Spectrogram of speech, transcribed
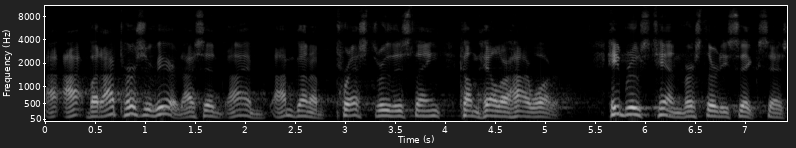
I, I, but I persevered. I said, I'm, I'm going to press through this thing come hell or high water. Hebrews 10, verse 36 says,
